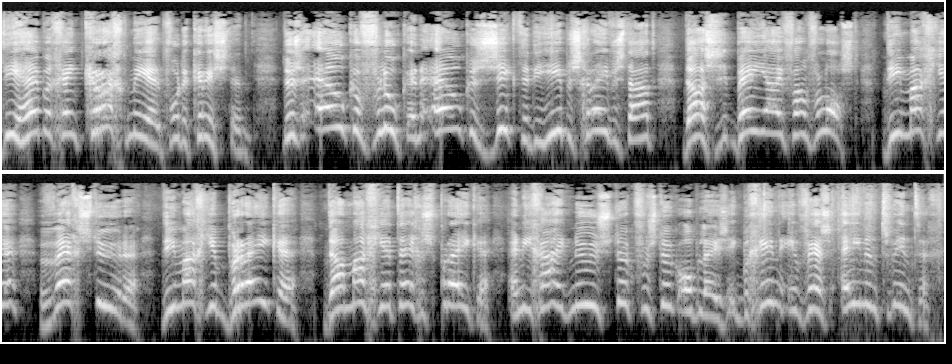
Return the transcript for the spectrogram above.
die hebben geen kracht meer voor de christen. Dus elke vloek en elke ziekte die hier beschreven staat, daar ben jij van verlost. Die mag je wegsturen. Die mag je breken. Daar mag je tegen spreken. En die ga ik nu stuk voor stuk oplezen. Ik begin in vers 21.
